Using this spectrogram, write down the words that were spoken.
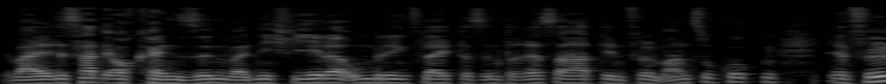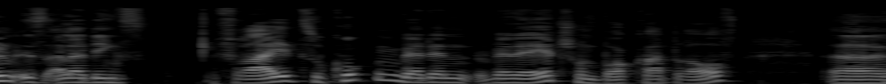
Weil das hat ja auch keinen Sinn, weil nicht jeder unbedingt vielleicht das Interesse hat, den Film anzugucken. Der Film ist allerdings frei zu gucken, wer denn, wer der jetzt schon Bock hat drauf. Äh,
